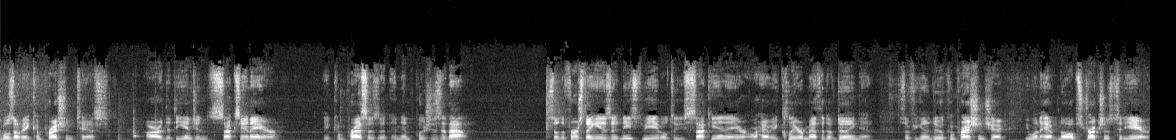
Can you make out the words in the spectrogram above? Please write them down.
principles of a compression test are that the engine sucks in air, it compresses it, and then pushes it out. So the first thing is it needs to be able to suck in air or have a clear method of doing that. So if you're going to do a compression check, you want to have no obstructions to the air.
